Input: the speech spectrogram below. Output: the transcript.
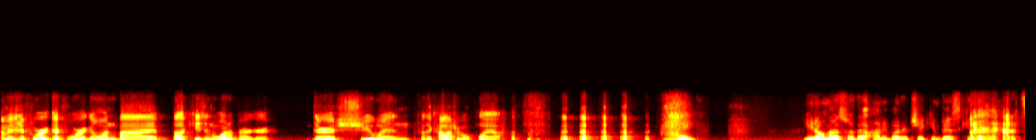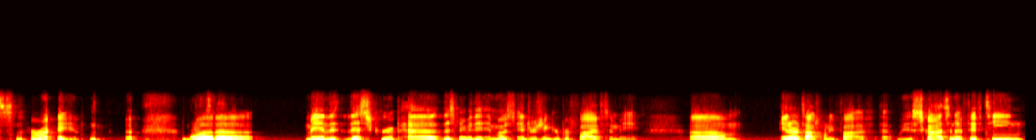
I mean, if we're if we're going by Buc-ee's and Whataburger, they're a shoe in for the college football playoff. Hey, you don't mess with that honey butter chicken biscuit. That's right. but uh, man, th- this group had this may be the most interesting group of five to me. Um, in our top 25, At Wisconsin at 15.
